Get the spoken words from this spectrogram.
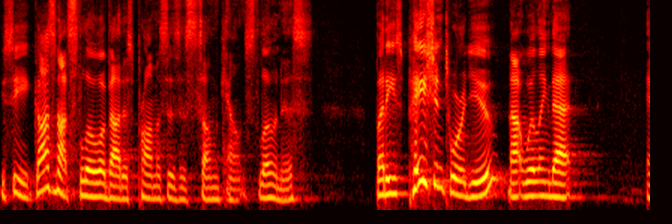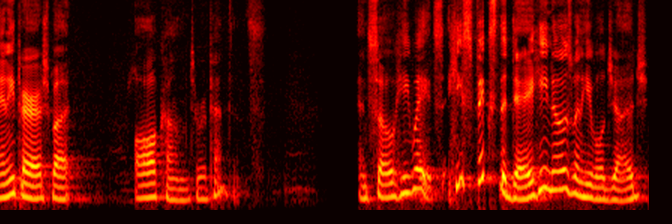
You see, God's not slow about his promises as some count slowness, but he's patient toward you, not willing that any perish, but all come to repentance. And so he waits. He's fixed the day, he knows when he will judge.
